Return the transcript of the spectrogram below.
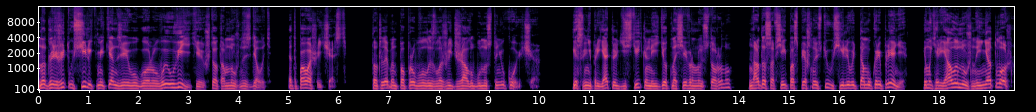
надлежит усилить Мекензиеву гору. Вы увидите, что там нужно сделать. Это по вашей части. Тот Лебен попробовал изложить жалобу на Станюковича. Если неприятель действительно идет на северную сторону, надо со всей поспешностью усиливать там укрепления, и материалы нужны неотложно.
